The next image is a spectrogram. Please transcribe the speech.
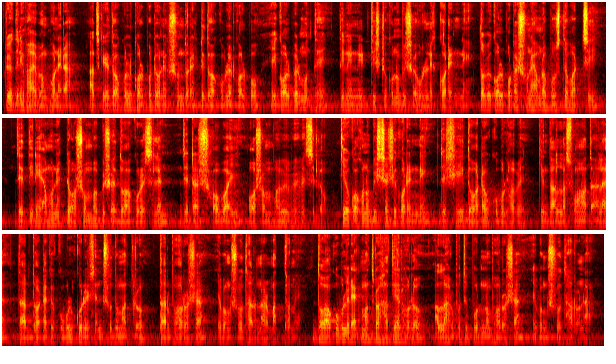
প্রিয়দিনী ভাই এবং বোনেরা, আজকের দোয়াকবুল গল্পটি অনেক সুন্দর একটি দোয়াকবুলের গল্প। এই গল্পের মধ্যে তিনি নির্দিষ্ট কোনো বিষয় উল্লেখ করেননি। তবে গল্পটা শুনে আমরা বুঝতে পারছি যে তিনি এমন একটি অসম্ভব বিষয়ে দোয়া করেছিলেন, যেটা সবাই অসম্ভবে ভেবেছিল। কেউ কখনো বিশ্বাসই করেননি যে সেই দোয়াটাও কবুল হবে। কিন্তু আল্লাহ সোহানতালা তার দোয়াটাকে কবুল করেছেন শুধুমাত্র তার ভরসা এবং সুধারণার মাধ্যমে। দোয়া কবুলের একমাত্র হাতিয়ার হলো আল্লাহর প্রতি পূর্ণ ভরসা এবং সুধারণা।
